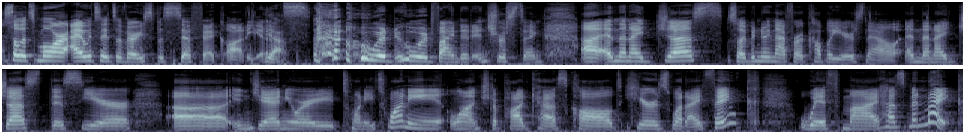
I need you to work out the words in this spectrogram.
So it's more, I would say, it's a very specific audience who would who would find it interesting. Uh, and then I just, so I've been doing that for a couple years now. And then I just this year, uh, in January 2020, launched a podcast called "Here's What I Think" with my husband Mike.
